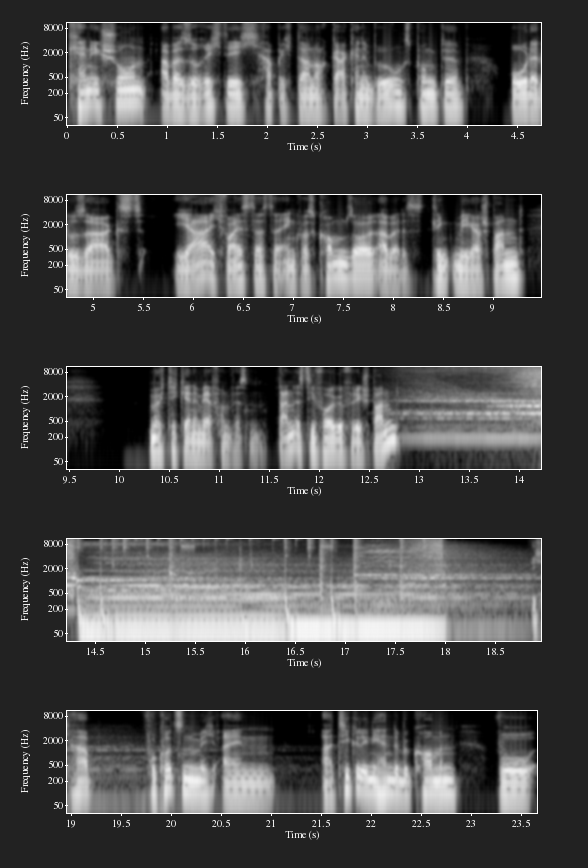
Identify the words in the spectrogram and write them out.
kenne ich schon, aber so richtig habe ich da noch gar keine Berührungspunkte. Oder du sagst, ja, ich weiß, dass da irgendwas kommen soll, aber das klingt mega spannend. Möchte ich gerne mehr von wissen. Dann ist die Folge für dich spannend. Ich habe vor kurzem mich einen Artikel in die Hände bekommen, wo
